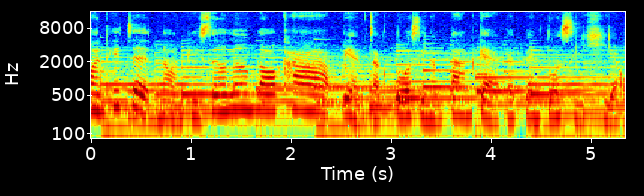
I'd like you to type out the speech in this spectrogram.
วันที่ 7 หนอนผีเสื้อเริ่มลอกคราบเปลี่ยนจากตัวสีน้ำตาลแก่ไปเป็นตัวสีเขียว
